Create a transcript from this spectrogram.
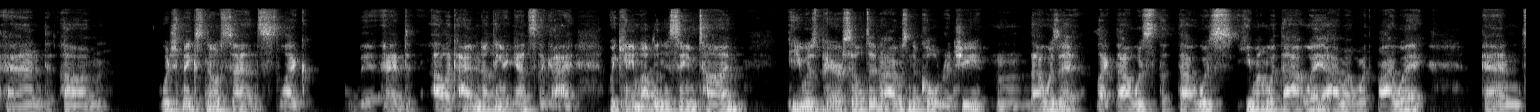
and um, which makes no sense. Like, and like I have nothing against the guy. We came up in the same time. He was Paris Hilton. I was Nicole Richie. that was it. Like that was that was he went with that way. I went with my way, and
